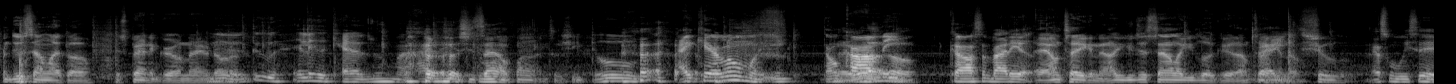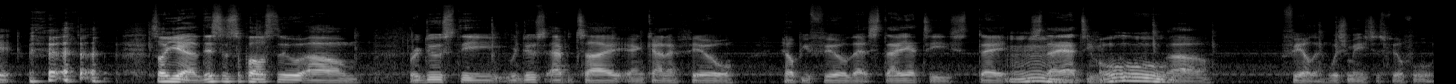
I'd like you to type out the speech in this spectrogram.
It do sound like a Hispanic girl name, Yeah, don't it? dude. A little Caralluma. She sound fine too. She do. hey, Caralluma. you- Don't Hey, call me. Oh. Call somebody else. Hey, I'm taking it. You just sound like you look good. I'm taking Hey, it. shoot. That's what we said. so yeah, this is supposed to um, reduce the reduce appetite and kind of feel help you feel that satiety sta- Mm. satiety Ooh. uh, feeling, which means just feel full.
